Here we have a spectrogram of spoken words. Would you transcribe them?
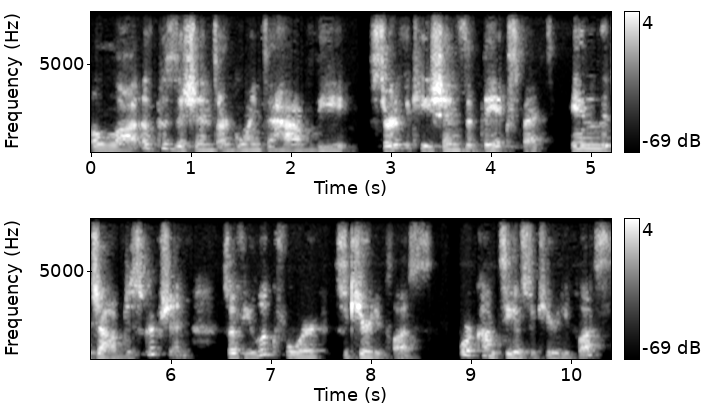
A lot of positions are going to have the certifications that they expect in the job description. So if you look for Security Plus or CompTIA Security Plus,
